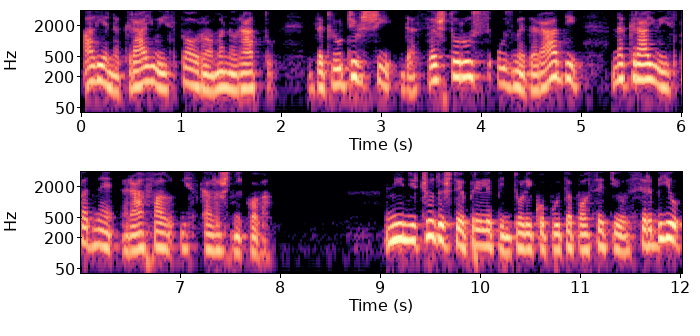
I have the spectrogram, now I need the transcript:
ali je na kraju ispao roman o ratu, zaključivši da sve što Rus uzme da radi, na kraju ispadne Rafal iz Kalašnjikova. Nije ni čudo što je Prilepin toliko puta posetio Srbiju,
